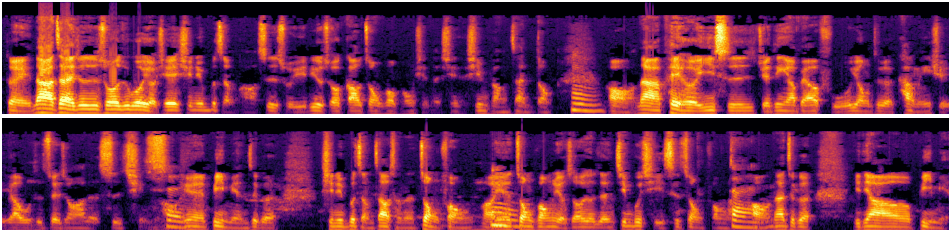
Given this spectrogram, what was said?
对。那再来就是说，如果有些心律不整，哈，是属于例如说高中风风险的心心房颤动，嗯，哦，那配合医师决定要不要服用这个抗凝血药物是最重要的事情，哦，因为避免这个心律不整造成的中风，因为中风有时候人经不起一次中风，对，哦，那这个一定要避免。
